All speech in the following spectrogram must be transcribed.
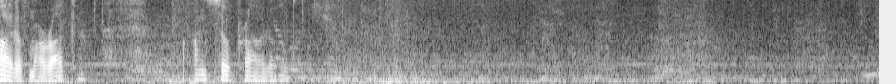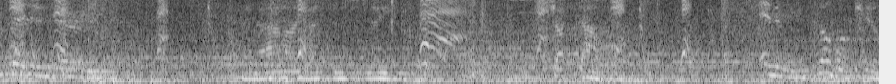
Proud of Morocco. I'm so proud of Double it. kill. Legendary. An ally has been slain. Shut down. Enemy double kill.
